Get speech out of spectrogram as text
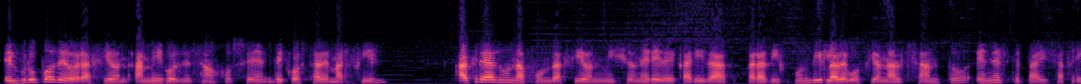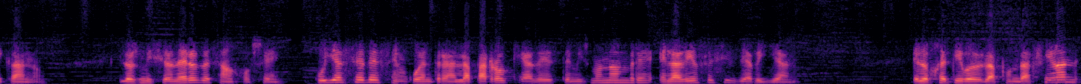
el grupo de oración Amigos de San José de Costa de Marfil ha creado una fundación misionera de caridad para difundir la devoción al santo en este país africano, los misioneros de San José, cuya sede se encuentra en la parroquia de este mismo nombre en la diócesis de Avillán. El objetivo de la fundación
